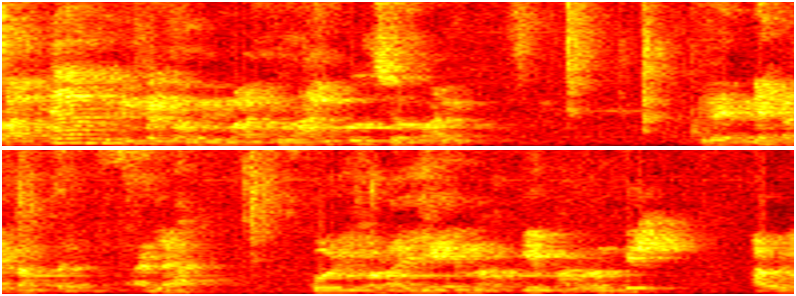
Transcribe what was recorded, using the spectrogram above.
സർക്കാരിന് കിട്ടേണ്ട വരുമാനം നാൽപ്പത് ശതമാനം ഇത് എന്റെ കണ്ടെത്തൽ അല്ല കോഴിക്കോട് ഐ എ നടത്തിയ പഠനത്തിൽ അവർ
